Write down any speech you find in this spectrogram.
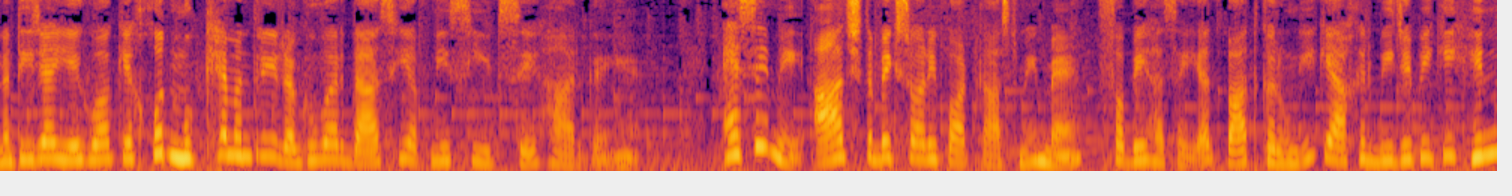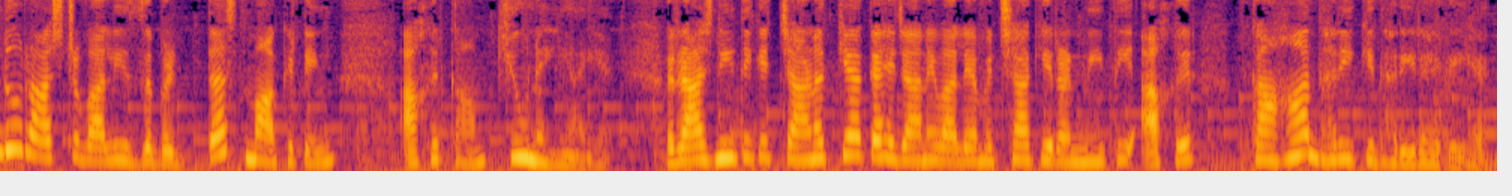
नतीजा ये हुआ कि खुद मुख्यमंत्री रघुवर दास ही अपनी सीट से हार गए हैं। ऐसे में आज द बिग स्टोरी पॉडकास्ट में मैं, फबीहा सैयद, बात करूँगी कि आखिर बीजेपी की हिंदू राष्ट्र वाली ज़बरदस्त मार्केटिंग आखिर काम क्यों नहीं आई है? राजनीति के चाणक्य कहे जाने वाले अमित शाह की रणनीति आखिर कहाँ धरी की धरी रह गई है?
